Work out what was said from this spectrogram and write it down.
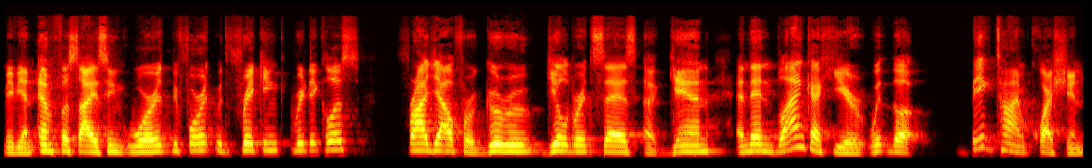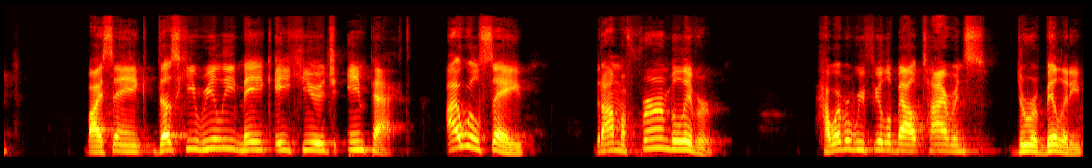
maybe an emphasizing word before it with freaking ridiculous. Fragile for Guru. Gilbert says again. And then Blanca here with the big time question by saying, Does he really make a huge impact? I will say that I'm a firm believer, however, we feel about Tyron's durability.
